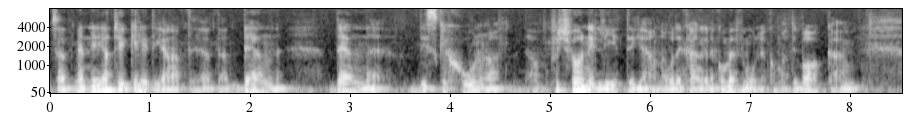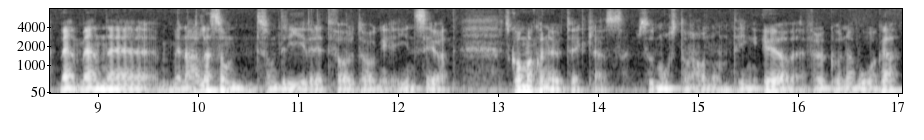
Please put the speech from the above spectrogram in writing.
Så att, men jag tycker lite grann att, att, att den, den diskussionen har, har försvunnit lite grann och det kan, den kommer förmodligen komma tillbaka. Mm. Men, men, eh, men alla som, som driver ett företag inser ju att ska man kunna utvecklas så måste man ha någonting över för att kunna våga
